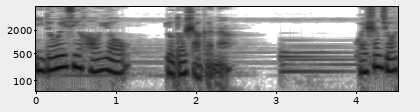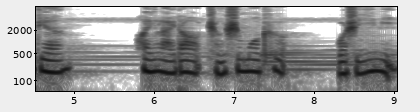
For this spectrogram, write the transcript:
你的微信好友有多少个呢？晚上九点，欢迎来到城市默客，我是一米。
